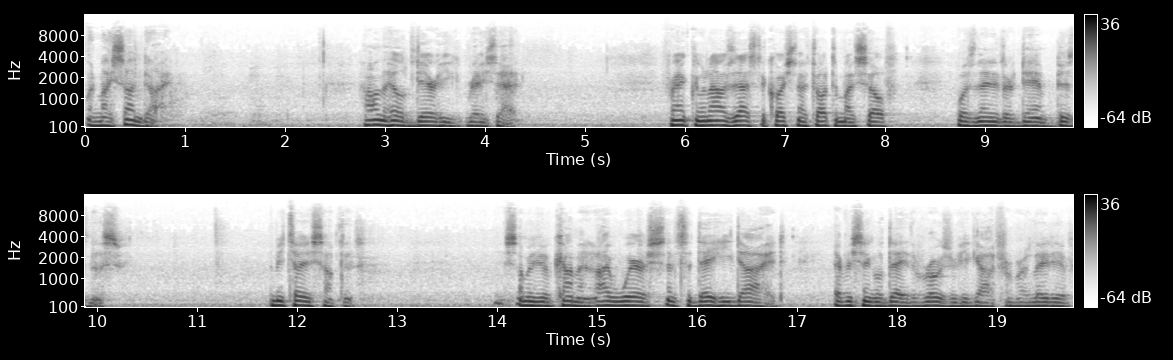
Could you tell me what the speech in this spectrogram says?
when my son died. How in the hell dare he raise that? Frankly, when I was asked the question, I thought to myself, wasn't any of their damn business. Let me tell you something. Some of you have commented, I wear since the day he died, every single day, the rosary he got from Our Lady of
